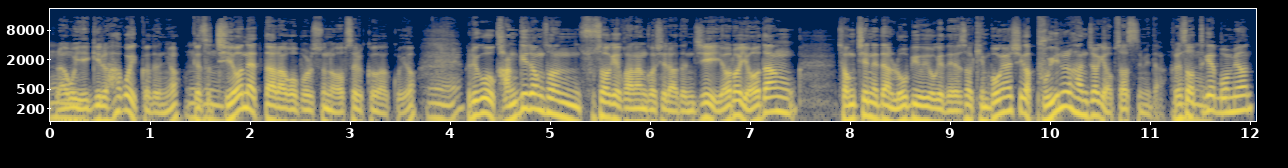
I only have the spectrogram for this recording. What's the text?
라고 얘기를 하고 있거든요. 그래서 음. 지어냈다라고 볼 수는 없을 것 같고요. 네. 그리고 강기정 선 수석에 관한 것이라든지 여러 여당 정치인에 대한 로비 의혹에 대해서 김봉현 씨가 부인을 한 적이 없었습니다. 그래서 음. 어떻게 보면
